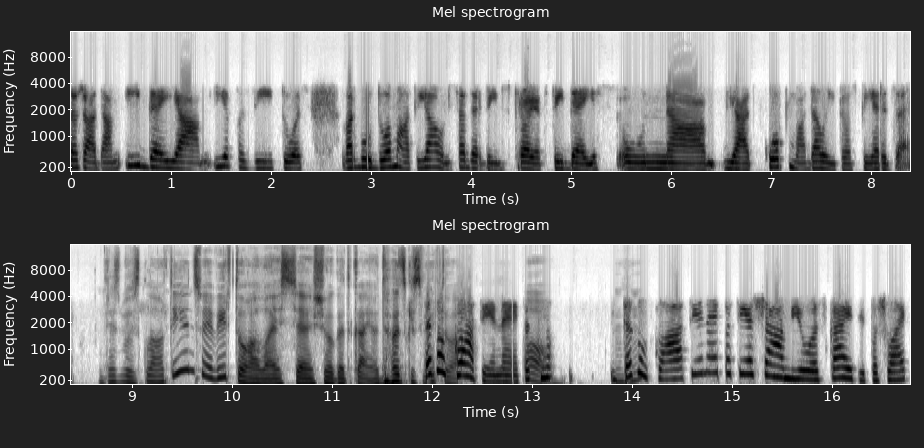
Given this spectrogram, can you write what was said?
dažādām idejām, iepazītos, varbūt domātu jaunu sadarbības projektu idejas un jā, kopumā dalītos pieredzē. Tas būs klātienes vai virtuālais šogad, kā jau daudz kas virtuāli? Tas būs klātienē. Tas, oh. nu, Mm -hmm. Tas būs klātienē patiešām, jo skaitļi pašlaik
